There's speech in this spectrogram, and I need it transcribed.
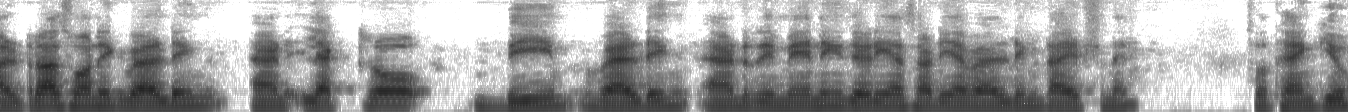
ultrasonic welding and electro beam welding and remaining ਜਿਹੜੀਆਂ ਸਾਡੀਆਂ ਵੈਲਡਿੰਗ ਟਾਈਪਸ ਨੇ। ਸੋ ਥੈਂਕ ਯੂ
